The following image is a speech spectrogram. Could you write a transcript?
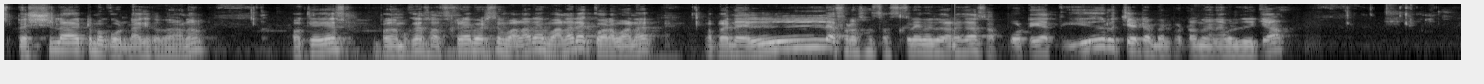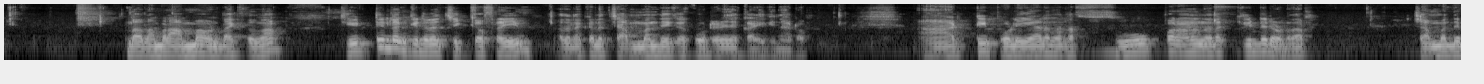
സ്പെഷ്യലായിട്ട് നമുക്ക് ഉണ്ടാക്കി തന്നതാണ് ഓക്കെ അപ്പോൾ നമുക്ക് സബ്സ്ക്രൈബേഴ്സ് വളരെ വളരെ കുറവാണ്. അപ്പോൾ എന്റെ എല്ലാ ഫ്രണ്ട്സും സബ്സ്ക്രൈബ് ചെയ്ത് കാണുക സപ്പോർട്ട് ചെയ്യുക. തീർച്ചയായിട്ടും ബെൽപ്പെട്ടൊന്ന് എന്നെ വിളിക്കുക എന്താ നമ്മുടെ അമ്മ ഉണ്ടാക്കി തന്ന കിട്ടിലും കിട്ടുന്ന ചിക്കൻ ഫ്രൈയും അതിനൊക്കെ തന്നെ ചമ്മന്തിയൊക്കെ കൂട്ടി ഞാൻ കഴിക്കുന്ന കേട്ടോ. അടിപൊളിയാണ് നല്ല സൂപ്പറാണ് നല്ല കിടിലുണ്ട് ചമ്മന്തി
